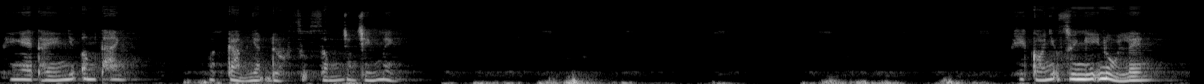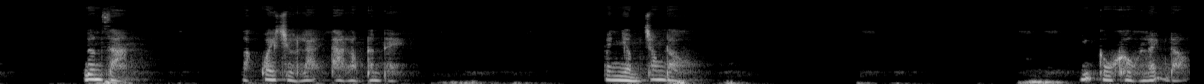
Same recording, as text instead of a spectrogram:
Khi nghe thấy những âm thanh và cảm nhận được sự sống trong chính mình. Khi có những suy nghĩ nổi lên, đơn giản là quay trở lại thả lỏng thân thể và nhầm trong đầu. Những câu khẩu lệnh đó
